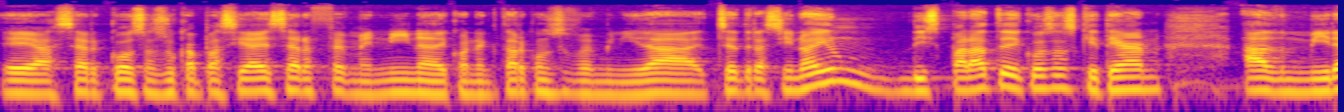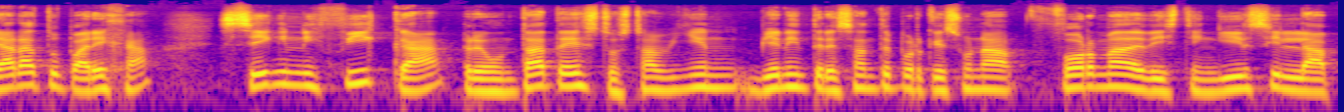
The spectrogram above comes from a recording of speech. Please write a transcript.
eh, hacer cosas, su capacidad de ser femenina, de conectar con su feminidad, etc. Si no hay un disparate de cosas que te hagan admirar a tu pareja, significa, pregúntate esto, está bien, bien interesante porque es una forma de distinguir si la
